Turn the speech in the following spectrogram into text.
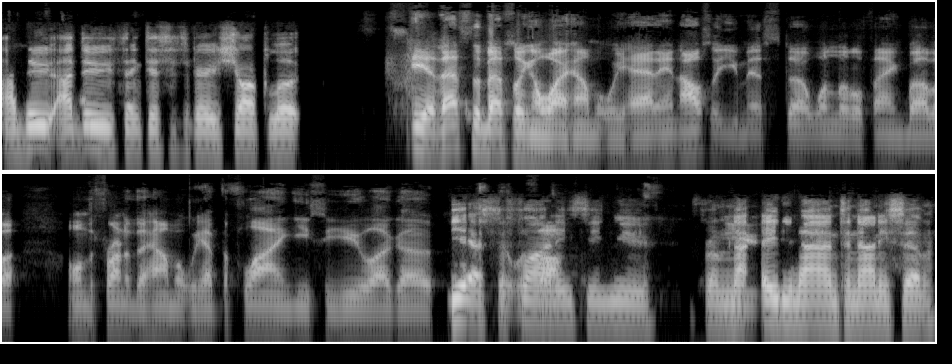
I do I do think this is a very sharp look. Yeah, that's the best looking white helmet we had, and also you missed uh, one little thing, Bubba on the front of the helmet, we have the flying ECU logo. Yes, the flying ECU from 89 to 97.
